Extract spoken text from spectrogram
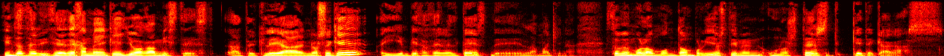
Y entonces dice, déjame que yo haga mis test. Teclea no sé qué y empieza a hacer el test de la máquina. Esto me mola un montón porque ellos tienen unos test que te cagas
